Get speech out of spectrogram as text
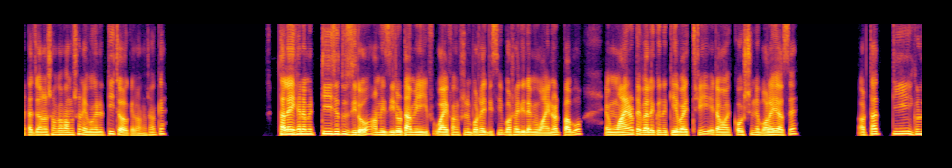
এটা জনসংখ্যা ফাংশন এবং এটা টি চলকের ফাংশন ওকে তাহলে এখানে আমি টি যেহেতু জিরো আমি জিরোটা আমি ওয়াই ফাংশনে বসাই দিছি। বসাই দিলে আমি ওয়াই নট পাবো এবং ওয়াই নটের ভ্যালু কিন্তু কে বাই থ্রি এটা আমার কোশ্চেনে বলাই আছে। অর্থাৎ টি ইকুয়াল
